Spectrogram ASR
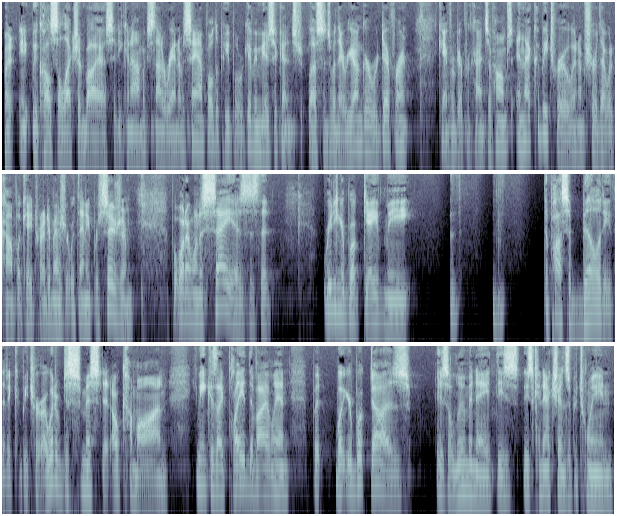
what we call selection bias in economics. Not a random sample. The people who were giving music lessons when they were younger were different, came from different kinds of homes, and that could be true. And I'm sure that would complicate trying to measure it with any precision. But what I want to say is, is that reading your book gave me the possibility that it could be true. I would have dismissed it. Oh, come on. You mean because I played the violin? But what your book does is illuminate these these connections between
